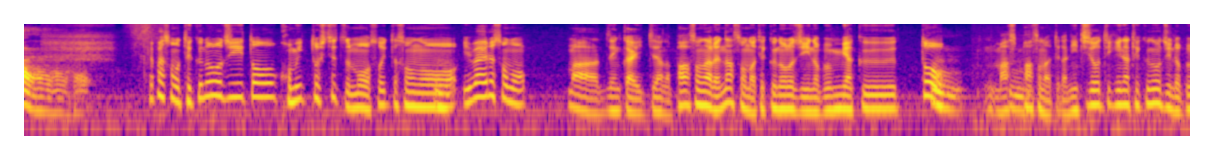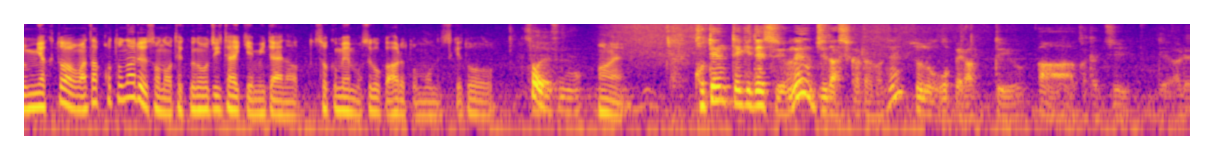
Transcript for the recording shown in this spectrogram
うはいはいはいはい。やっぱりそのテクノロジーとコミットしつつもそういったその、いわゆるそのまあ前回言ってたようなパーソナルなそのテクノロジーの文脈と、うん。まあ、うん。パーソナルというか日常的なテクノロジーの文脈とはまた異なるそのテクノロジー体験みたいな側面もすごくあると思うんですけど、そうですね。はい、古典的ですよね。打ち出し方がね。そのオペラっていうあー形であれ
